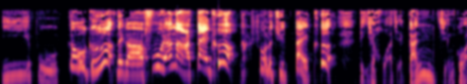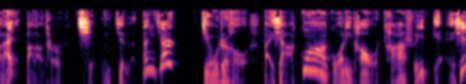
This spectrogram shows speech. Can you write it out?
一步高阁。那个服务员呐，待客。那说了句待客，底下伙计赶紧过来，把老头请进了单间儿。进屋之后，摆下瓜果梨桃、茶水点心。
